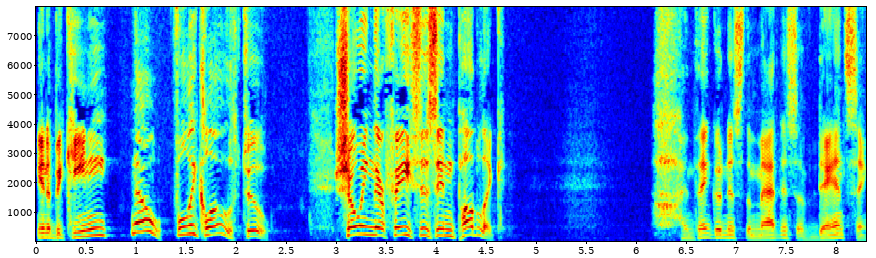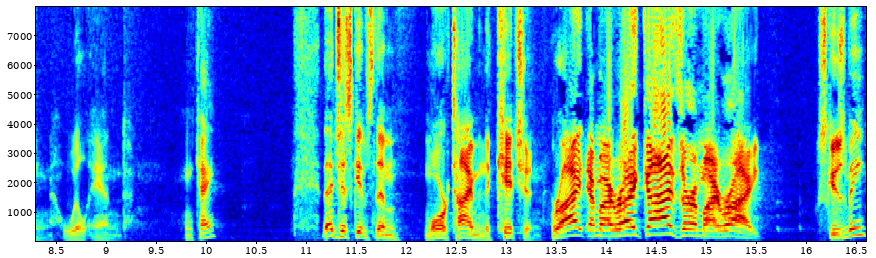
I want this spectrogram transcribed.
In a bikini? No, fully clothed too. Showing their faces in public. And thank goodness the madness of dancing will end. Okay? That just gives them more time in the kitchen, right? Am I right, guys, or am I right? Excuse me?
